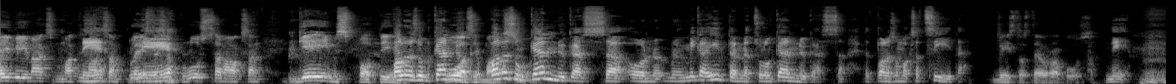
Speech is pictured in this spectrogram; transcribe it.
Live, mä maksan, mä Niin, maksan PlayStation niin. Plus, mä maksan GameSpotin Paljon sun, känny... vuosimaksun. paljon sun kännykässä on, mikä internet sulla on kännykässä, että paljon sä maksat siitä. 15 euroa kuussa. Niin. Mm.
